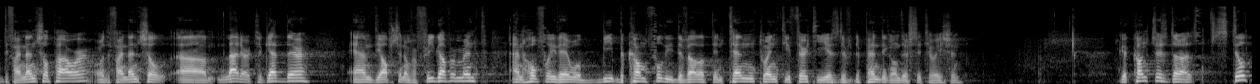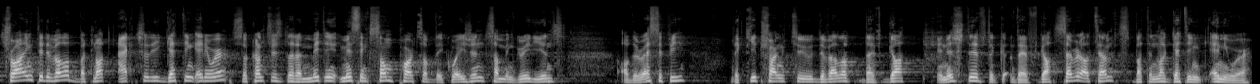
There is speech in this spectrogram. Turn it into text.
the financial power, or the financial um, ladder to get there, and the option of a free government, and hopefully they will be, become fully developed in 10, 20, 30 years, depending on their situation countries that are still trying to develop but not actually getting anywhere. So countries that are missing some parts of the equation, some ingredients of the recipe. They keep trying to develop. They've got initiatives. They've got several attempts, but they're not getting anywhere.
